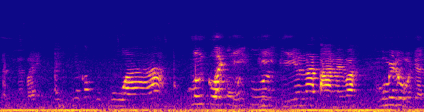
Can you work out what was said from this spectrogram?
สัตว์เดินไปไอ้เหี้ยก็กลัวมึงกลัวผีกูผีผีมันหน้าตาไงวะกูไม่รู้เหมือนกัน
